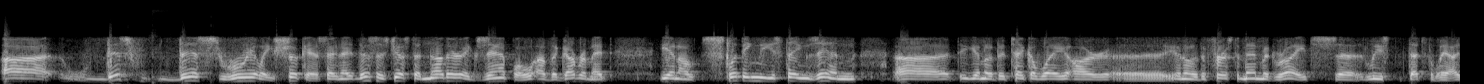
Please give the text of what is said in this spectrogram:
Uh, this this really shook us, and this is just another example of the government, you know, slipping these things in uh, you know, to take away our, uh, you know, the First Amendment rights. Uh, at least that's the way I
